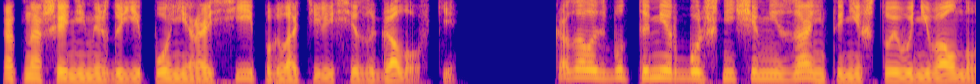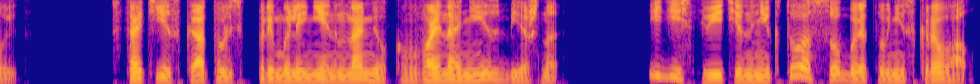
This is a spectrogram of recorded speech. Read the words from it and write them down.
Отношения между Японией и Россией поглотили все заголовки. Казалось, будто мир больше ничем не занят и ничто его не волнует. Статьи скатывались к прямолинейным намекам, война неизбежна. И действительно, никто особо этого не скрывал.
